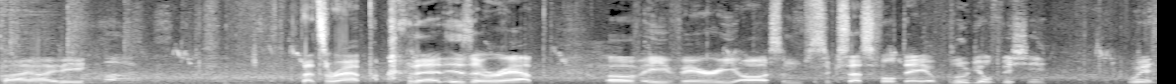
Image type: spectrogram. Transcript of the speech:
Bye, Heidi. Fuck. That's a wrap. That is a wrap of a very awesome, successful day of bluegill fishing with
